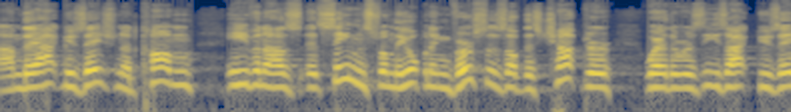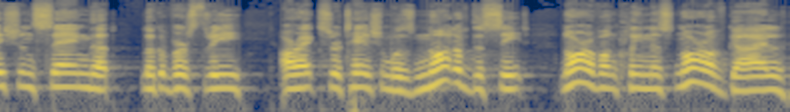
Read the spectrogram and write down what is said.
and the accusation had come, even as it seems from the opening verses of this chapter, where there was these accusations saying that, look at verse 3, our exhortation was not of deceit, nor of uncleanness, nor of guile.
